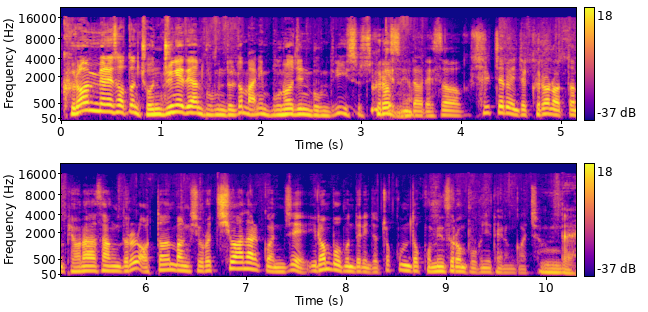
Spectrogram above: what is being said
그런 면에서 어떤 존중에 대한 부분들도 많이 무너진 부분들이 있을 수 그렇습니다. 있겠네요. 그래서 실제로 이제 그런 어떤 변화상들을 어떤 방식으로 치환할 건지 이런 부분들이 이제 조금 더 고민스러운 부분이 되는 거죠. 네.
